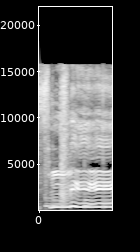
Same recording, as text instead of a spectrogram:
definitely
